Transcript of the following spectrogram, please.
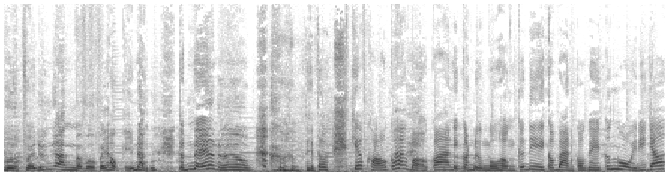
vừa phải đứng ăn mà vừa phải học kỹ năng tránh né nữa không? Thế thôi khiếp khó quá bỏ qua đi con đường màu hồng cứ đi có bàn có ghế cứ ngồi đi nhá.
